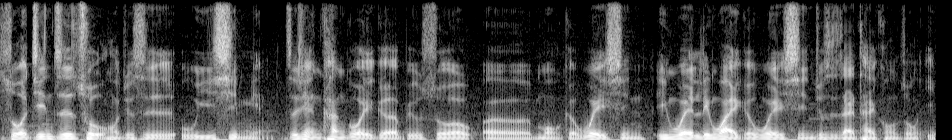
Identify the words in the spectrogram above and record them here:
所经之处，哦，就是无一幸免。之前看过一个，比如说，呃，某个卫星因为另外一个卫星就是在太空中引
